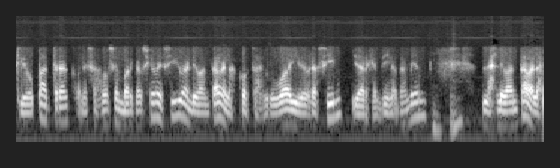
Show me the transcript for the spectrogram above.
Cleopatra, con esas dos embarcaciones iba, levantaba en las costas de Uruguay y de Brasil, y de Argentina también las levantaba, las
